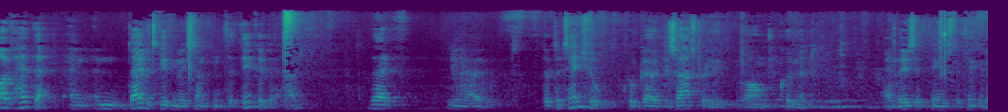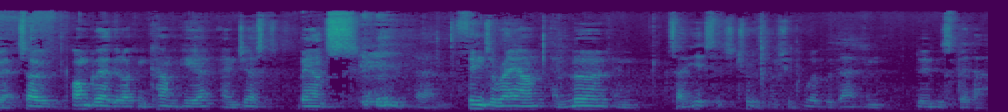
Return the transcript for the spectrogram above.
I've had that, and, and David's given me something to think about. That you know, the potential could go disastrously wrong, couldn't it? And these are things to think about. So I'm glad that I can come here and just bounce um, things around and learn and say, yes, it's true, we should work with that and do this better.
